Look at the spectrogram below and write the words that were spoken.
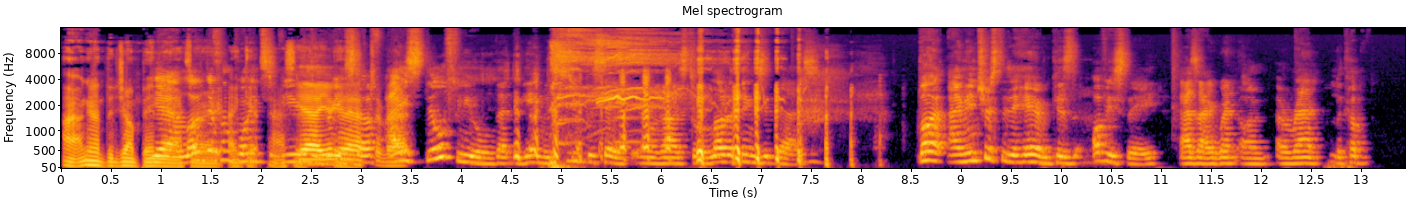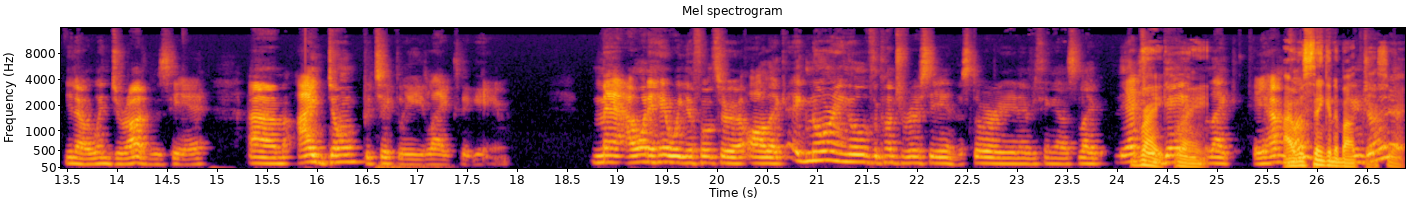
I, I'm gonna have to jump in. yeah, there. a lot of different I points of view. Yeah, you're great gonna have stuff. to, Matt. I still feel that the game is super safe in regards to a lot of things it does. But I'm interested to hear because obviously, as I went on a rant, the couple, you know, when Gerard was here, um, I don't particularly like the game. Matt, I want to hear what your thoughts are. Are like ignoring all of the controversy and the story and everything else. Like the actual Right, game, right. like are you having I was thinking about this. Right.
